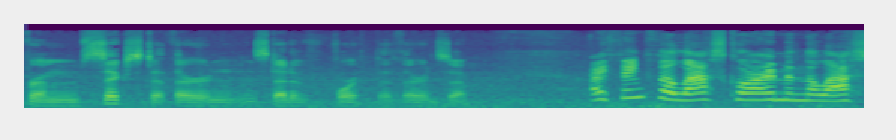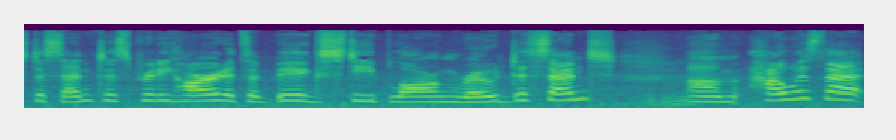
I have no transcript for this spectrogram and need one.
from sixth to third instead of fourth to third. So. I think the last climb and the last descent is pretty hard. It's a big, steep, long road descent. Um, how was that?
